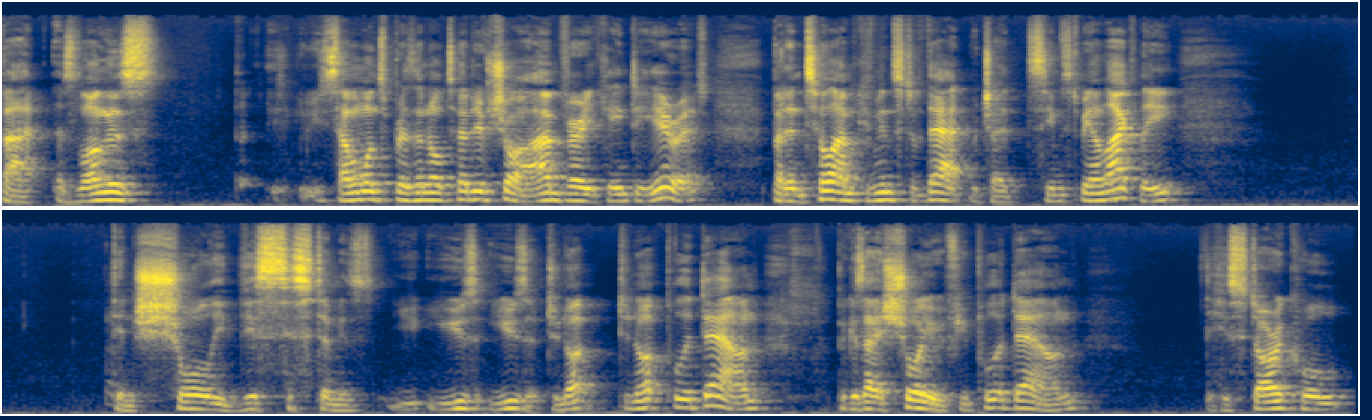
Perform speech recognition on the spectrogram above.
but as long as someone wants to present an alternative, sure, I'm very keen to hear it. But until I'm convinced of that, which I, seems to be unlikely, then surely this system is use use it. Do not do not pull it down, because I assure you, if you pull it down, the historical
